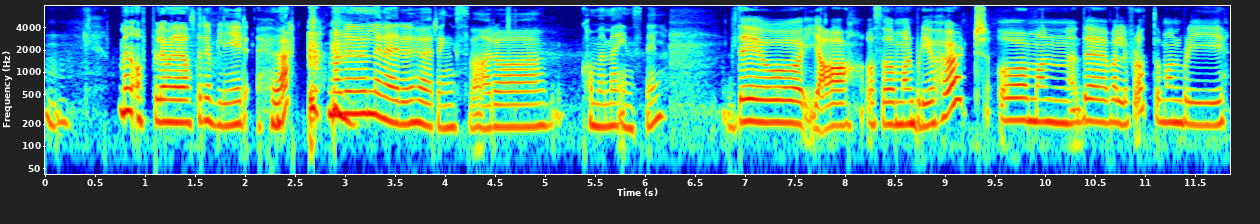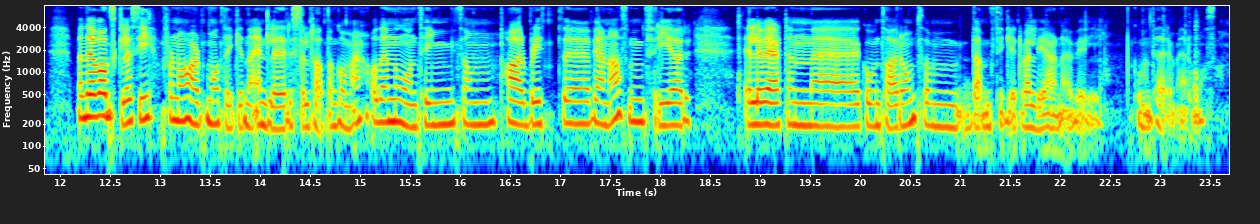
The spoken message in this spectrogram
Mm. Men opplever dere at dere blir hørt når dere leverer høringssvar og kommer med innspill? Det er jo Ja, altså man blir jo hørt, og man, det er veldig flott. Og man blir Men det er vanskelig å si, for nå har det på en måte ikke de endelige resultatene kommet. Og det er noen ting som har blitt uh, fjerna, som FRI har levert en uh, kommentar om, som de sikkert veldig gjerne vil kommentere mer om også.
